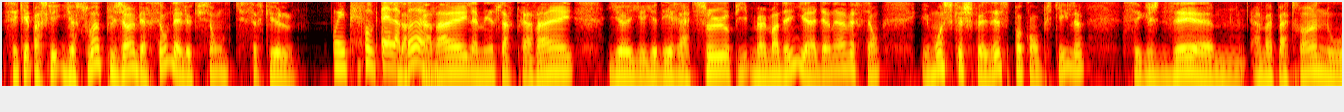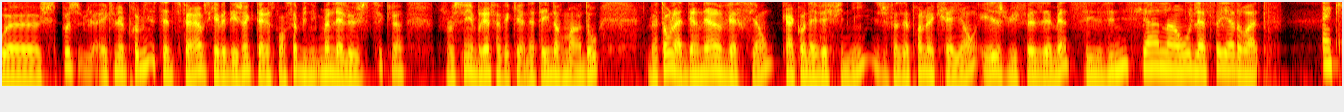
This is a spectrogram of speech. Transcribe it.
c'est que parce qu'il y a souvent plusieurs versions de l'allocution qui circulent. Oui, puis il faut que tu aies la la bonne. retravailles, la ministre la retravaille, il y a, y a- y a des ratures, puis à un moment donné, il y a la dernière version. Et moi, ce que je faisais, c'est pas compliqué, là, c'est que je disais euh, à ma patronne, ou euh, je sais pas, avec le premier, c'était différent, parce qu'il y avait des gens qui étaient responsables uniquement de la logistique. Là. Je me souviens, bref, avec euh, Nathalie Normando. Mettons la dernière version, quand on avait fini, je faisais prendre un crayon et je lui faisais mettre ses initiales en haut de la feuille à droite. OK.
